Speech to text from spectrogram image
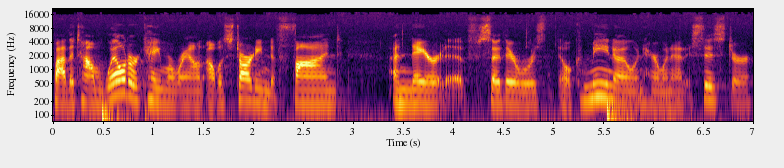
by the time Welder came around, I was starting to find a narrative. So there was El Camino and Heroin Addict Sister.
